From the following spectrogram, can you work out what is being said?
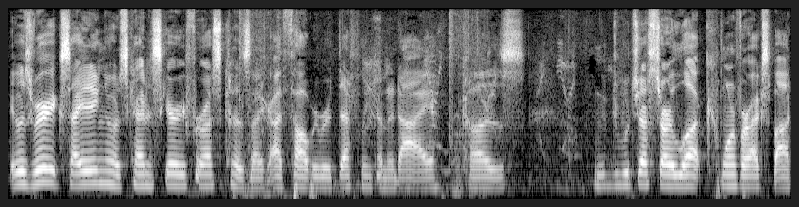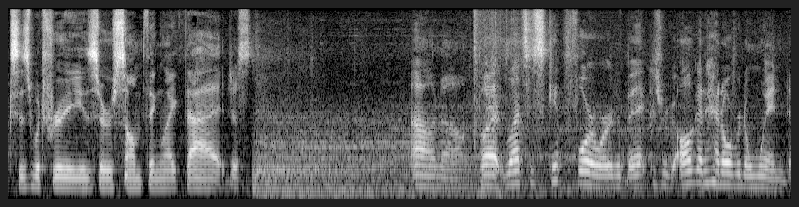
it was very exciting. It was kind of scary for us because like I thought we were definitely gonna die because with just our luck, one of our Xboxes would freeze or something like that. Just I don't know, but let's skip forward a bit because we're all gonna head over to Wind,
